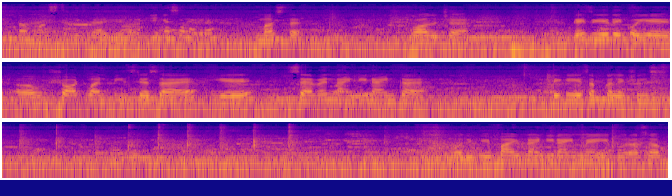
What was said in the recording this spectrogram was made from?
इतना मस्त दिख रहा है ये। ये कैसा लग रहा है? मस्त है। बहुत अच्छा है। कैसे ये देखो ये शॉर्ट वन पीस जैसा है। ये 799 का है। देखिए ये सब कलेक्शंस वो देखिए 599 में है ये पूरा सब।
